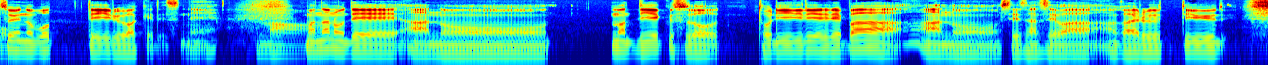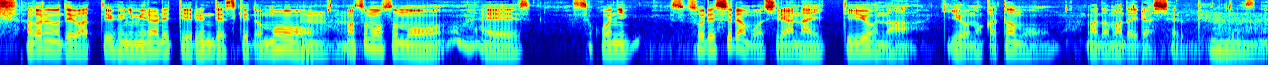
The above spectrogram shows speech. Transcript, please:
そういう上っているわけですね。まあ、まあ、なので、あのーまあ、DX を取り入れればあの生産性は上がるっていう上がるのではっていうふうに見られているんですけども、うんうん、まあ、そもそも、えー、そこにそれすらも知らないっていうような企業の方もまだまだいらっしゃるということですね。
